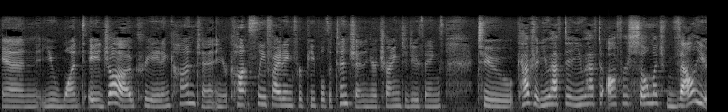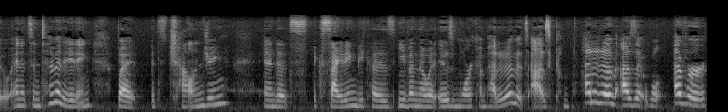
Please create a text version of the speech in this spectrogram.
and you want a job creating content and you're constantly fighting for people's attention and you're trying to do things to capture it you have to you have to offer so much value and it's intimidating but it's challenging and it's exciting because even though it is more competitive, it's as competitive as it will ever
